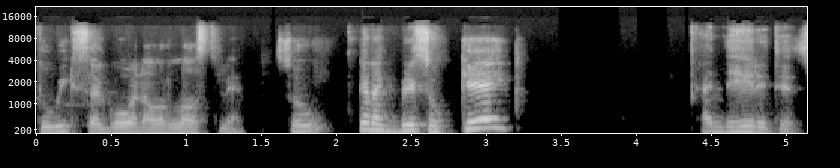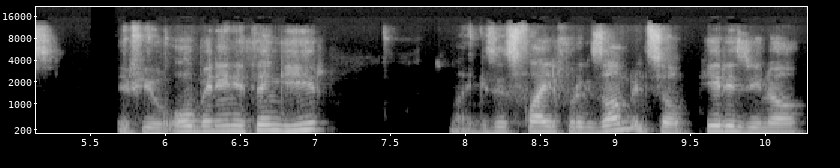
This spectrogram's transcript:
two weeks ago in our last lab. So gonna press OK, and here it is. If you open anything here, like this file, for example, so here is you know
